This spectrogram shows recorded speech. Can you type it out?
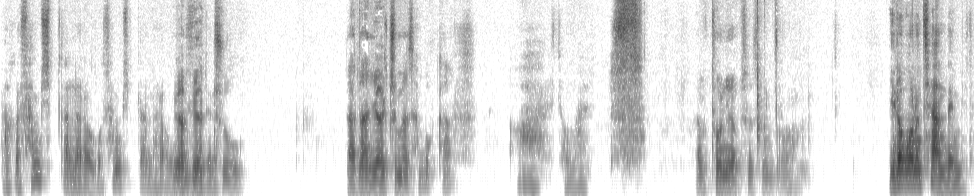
아까 30달러라고 30달러라고. 이거 몇 주? 나도 한열 주만 사볼까? 아 정말 아, 돈이 없어서 그거. 1억 원은 채 안 됩니다.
